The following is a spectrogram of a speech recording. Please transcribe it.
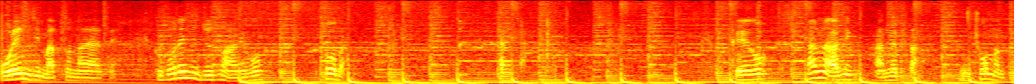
오렌지 맛도 나야 돼. 그래서 오렌지 주스 아니고 소다. 살짝. 그리고 나는 아직 안 맵다. 음, 조금만 더.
